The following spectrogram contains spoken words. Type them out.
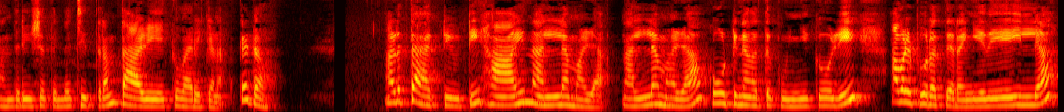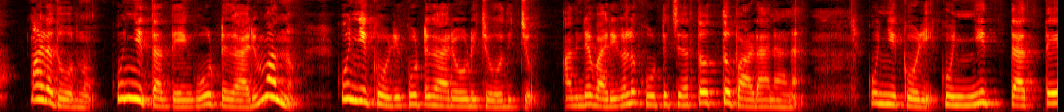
അന്തരീക്ഷത്തിന്റെ ചിത്രം താഴേക്ക് വരയ്ക്കണം. കേട്ടോ? അടുത്ത ആക്ടിവിറ്റി ഹായ് നല്ല മഴ. നല്ല മഴ കൂട്ടിനകത്ത് കുഞ്ഞിക്കോഴി അവൾ പുറത്തിറങ്ങിയതേയില്ല മഴ തോർന്നു. കുഞ്ഞിത്തത്തയും കൂട്ടുകാരും വന്നു. കുഞ്ഞിക്കോഴി കൂട്ടുകാരോട് ചോദിച്ചു. അതിന്റെ വരികൾ കൂട്ടിച്ചേർത്ത് ഒത്തുപാടാനാണ്. കുഞ്ഞിക്കോഴി കുഞ്ഞിത്തത്തെ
